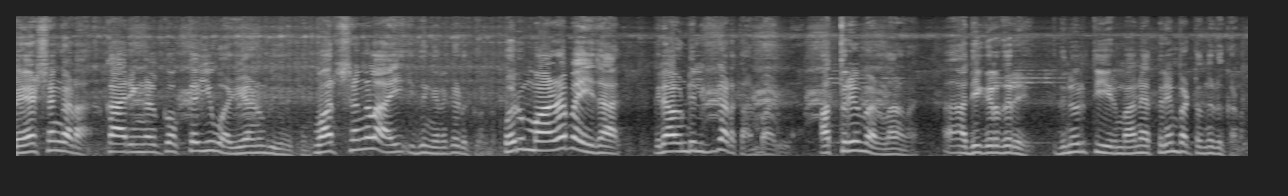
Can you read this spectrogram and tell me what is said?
റേഷൻ കട കാര്യങ്ങൾക്കൊക്കെ ഈ വഴിയാണ് ഉപയോഗിക്കുന്നത്. വർഷങ്ങളായി ഇതിങ്ങനെ കിടക്കുന്നു ഒരു മഴ പെയ്താൽ ഗ്രൗണ്ടിലേക്ക് കിടക്കാൻ പാടില്ല. അത്രയും വെള്ളമാണ്. അധികൃതർ ഇതിനൊരു തീരുമാനം എത്രയും പെട്ടെന്ന് എടുക്കണം.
